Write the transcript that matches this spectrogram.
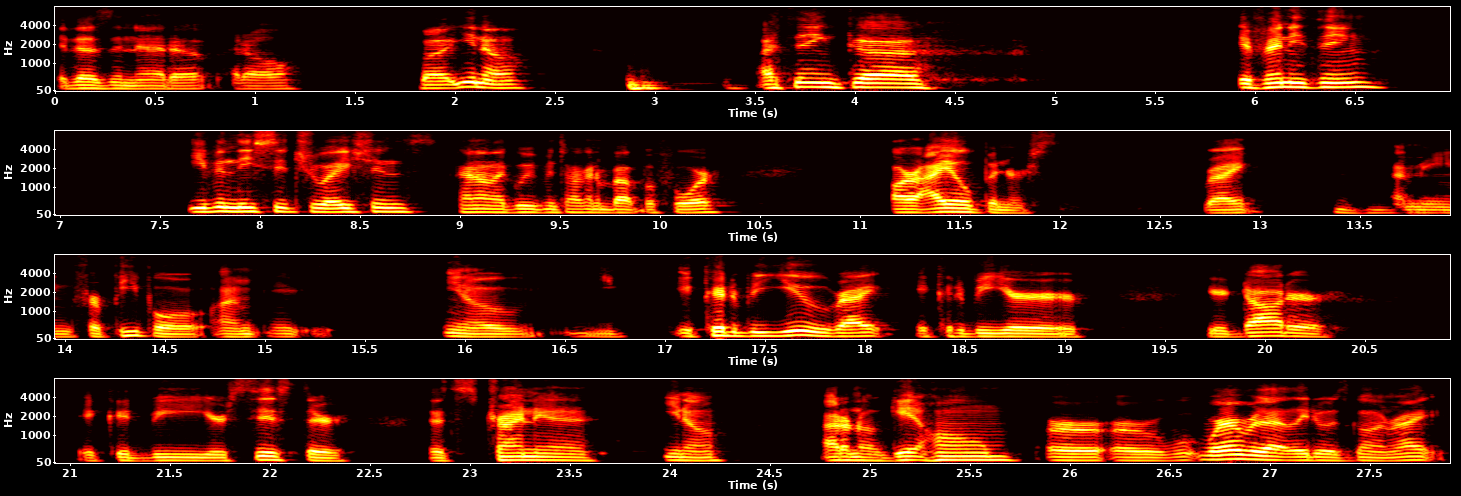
It doesn't add up at all. But you know, I think uh if anything, even these situations, kind of like we've been talking about before, are eye openers, right? Mm-hmm. I mean, for people, um, it, you know, you, it could be you, right? It could be your your daughter, it could be your sister that's trying to, you know, I don't know, get home or or wherever that lady was going, right?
